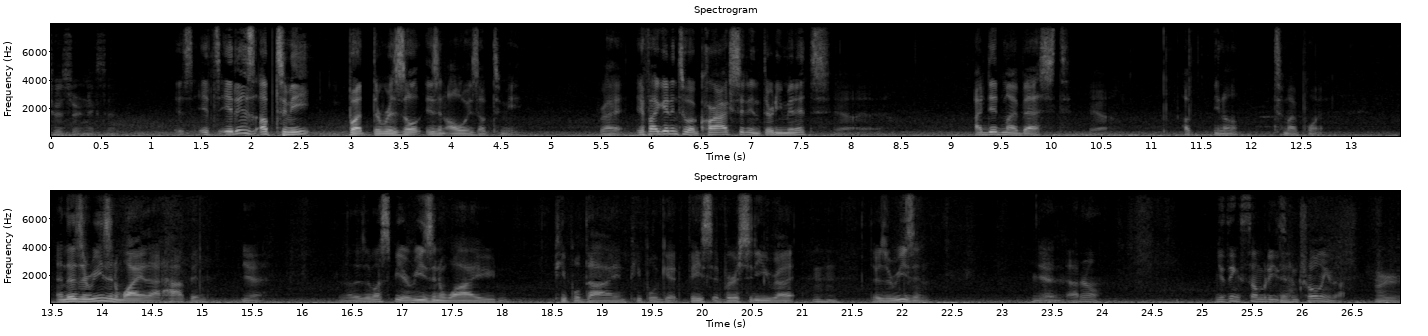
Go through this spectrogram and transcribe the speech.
To a certain extent. It's it's it is up to me, but the result isn't always up to me, right? If I get into a car accident in 30 minutes, Yeah, yeah, I did my best, yeah. up, you know, to my point. And there's a reason why that happened. Yeah. You know, there must be a reason why people die and people get face adversity, right? Mm-hmm. There's a reason. Yeah. And I don't know. You think somebody's Yeah. controlling that? Or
